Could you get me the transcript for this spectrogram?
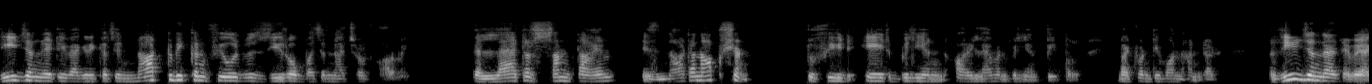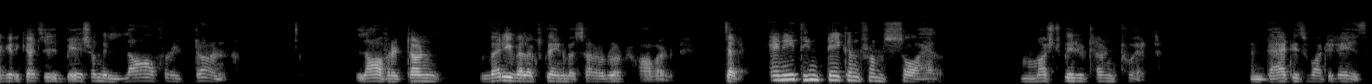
Regenerative agriculture not to be confused with zero budget natural farming. The latter sometime is not an option to feed 8 billion or 11 billion people by 2100 regenerative agriculture is based on the law of return. Law of return, very well explained by Sir Albert Howard, that anything taken from soil must be returned to it. And that is what it is.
